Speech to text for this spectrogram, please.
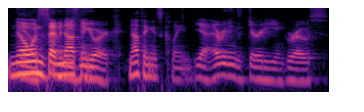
no you know, one's 70s nothing. New York. Nothing is clean. Yeah, everything's dirty and gross.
